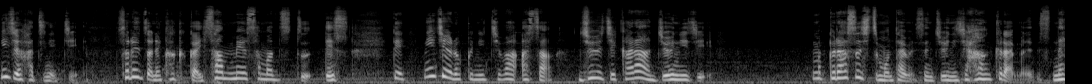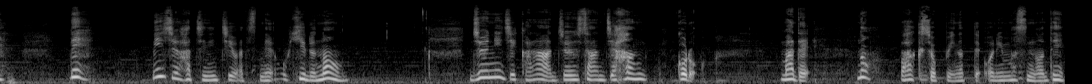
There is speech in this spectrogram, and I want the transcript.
28日それぞれ各回3名様ずつです。で26日は朝10時から12時、まあ、プラス質問タイムですね。12時半くらいまでですね。で28日はですねお昼の12時から13時半頃までのワークショップになっておりますので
